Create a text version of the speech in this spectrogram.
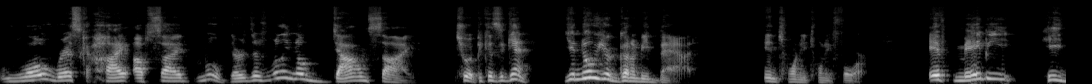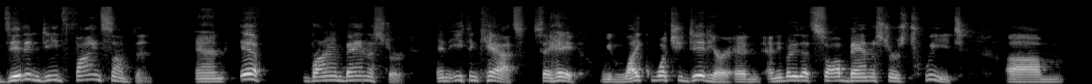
low risk, high upside move. There, there's really no downside to it because again, you know you're gonna be bad in 2024. If maybe he did indeed find something, and if Brian Bannister and Ethan Katz say, "Hey, we like what you did here," and anybody that saw Bannister's tweet, um,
